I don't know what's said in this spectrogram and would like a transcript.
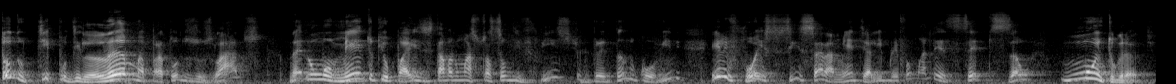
todo tipo de lama para todos os lados né? No momento que o país estava numa situação difícil, enfrentando o Covid, ele foi, sinceramente, ali, foi uma decepção muito grande.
